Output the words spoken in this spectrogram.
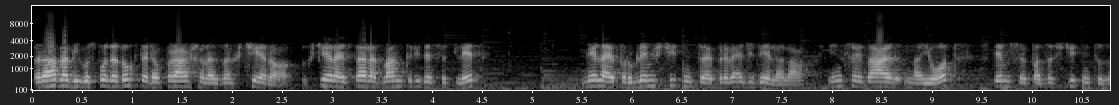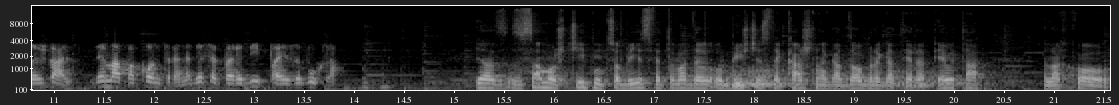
Rada bi gospoda doktorja vprašala za hčero. Hčera je stara 32 let, imela je problem s ščitnico, je preveč delala in so ji dal na jod, s tem so jo pa za ščitnico zažgali. Zdaj ima pa kontra, ne da se pa redi, pa je zabuhla. Ja, za samo ščitnico bi jaz svetoval, da obiščete kakšnega dobrega terapeuta, lahko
